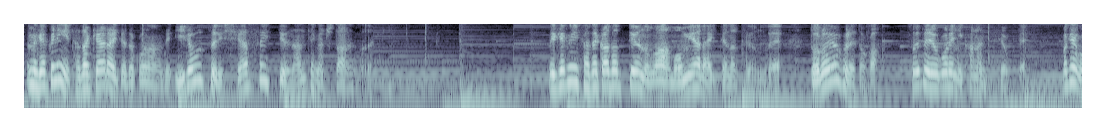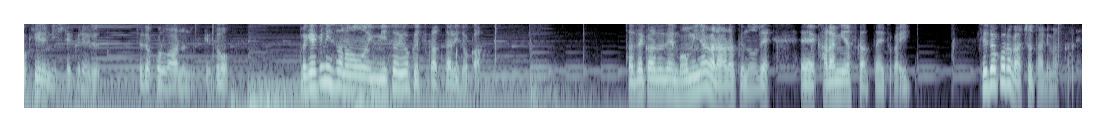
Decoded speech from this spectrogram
でも逆に叩き洗いってところなので、色移りしやすいっていう難点がちょっとあるんですよね。で逆に立て方っていうのは、揉み洗いってなってるので、泥汚れとか、そういった汚れにかなり強くて、まあ、結構綺麗にしてくれるってところはあるんですけど、まあ、逆にその水をよく使ったりとか、縦方で揉みながら歩くので、えー、絡みやすかったりとか、っていうところがちょっとありますかね。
